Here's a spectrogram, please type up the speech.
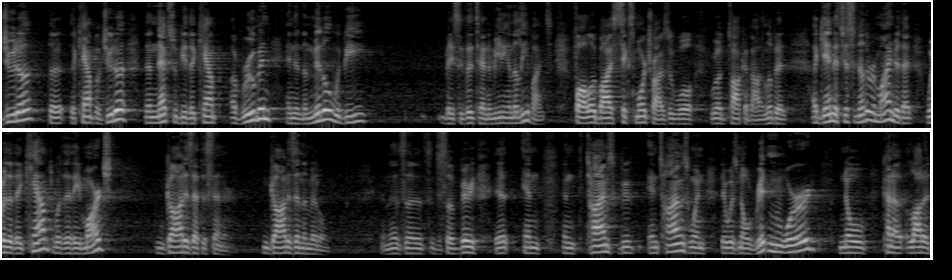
Judah, the, the camp of Judah. Then next would be the camp of Reuben, and in the middle would be basically the tent of meeting and the Levites, followed by six more tribes that we'll, we'll talk about in a little bit. Again, it's just another reminder that whether they camped, whether they marched, God is at the center. God is in the middle. And it's, a, it's just a very, it, in, times, in times when there was no written word, no kind of a lot of,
